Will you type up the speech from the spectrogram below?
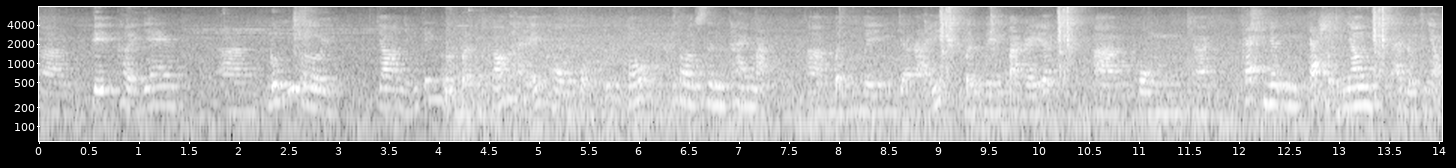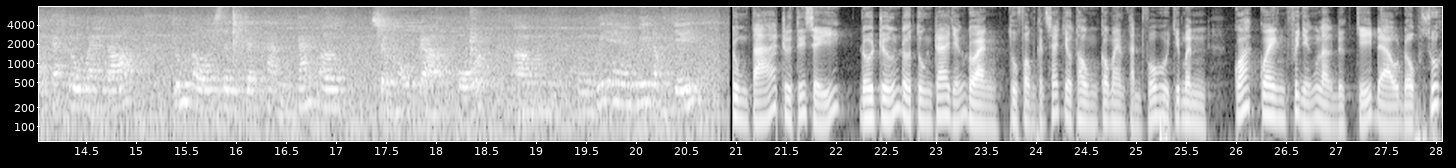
uh, kịp thời gian uh, đúng người cho những cái người bệnh có thể hồi phục được tốt. Tôi xin thay mặt uh, bệnh viện chợ rẫy, bệnh viện bà rịa uh, cùng uh, các nhân các bệnh nhân đã được nhận các cơ quan đó chúng tôi xin chân thành cảm ơn sự hỗ trợ của um, quý quý đồng chí Trung tá Trương Tiến Sĩ, đội trưởng đội tuần tra dẫn đoàn thuộc phòng cảnh sát giao thông công an thành phố Hồ Chí Minh quá quen với những lần được chỉ đạo đột xuất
